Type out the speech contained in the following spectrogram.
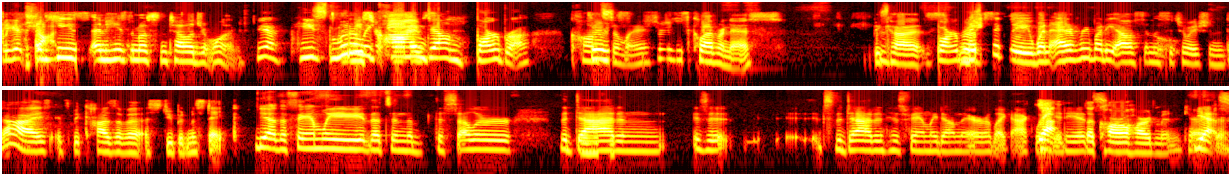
he gets shot. And he's and he's the most intelligent one. Yeah, he's literally calming down Barbara Through constantly. through his cleverness. Because Barbara- basically when everybody else in the situation dies, it's because of a, a stupid mistake. Yeah, the family that's in the the cellar, the dad and is it? It's the dad and his family down there like act like idiots. the Karl Hardman character. Yes.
